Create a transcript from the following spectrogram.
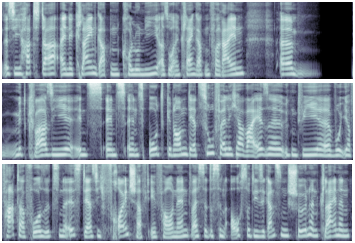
sie hat da eine Kleingartenkolonie, also einen Kleingartenverein, ähm, mit quasi ins, ins, ins Boot genommen, der zufälligerweise irgendwie, äh, wo ihr Vater Vorsitzender ist, der sich Freundschaft e.V. nennt. Weißt du, das sind auch so diese ganzen schönen kleinen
